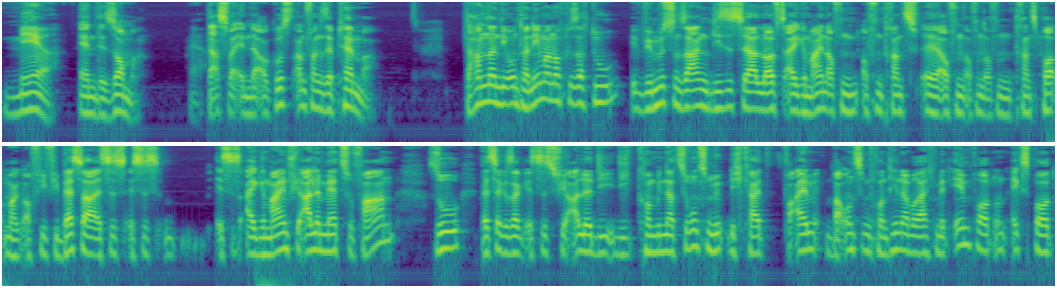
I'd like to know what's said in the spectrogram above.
mehr. Ende Sommer. Ja. Das war Ende August, Anfang September. Da haben dann die Unternehmer noch gesagt, du, wir müssen sagen, dieses Jahr läuft allgemein auf dem auf Trans äh, auf auf auf dem Transportmarkt auch viel viel besser. Es ist es ist es ist allgemein für alle mehr zu fahren. So, besser gesagt, es ist für alle die die Kombinationsmöglichkeit, vor allem bei uns im Containerbereich mit Import und Export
